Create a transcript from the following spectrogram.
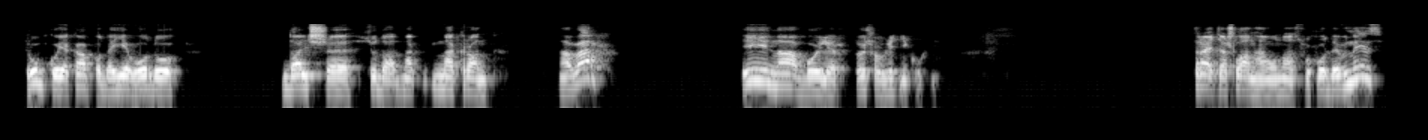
трубку, яка подає воду далі сюди, на, на кран наверх і на бойлер, той, що в літній кухні. Третя шланга у нас уходить вниз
